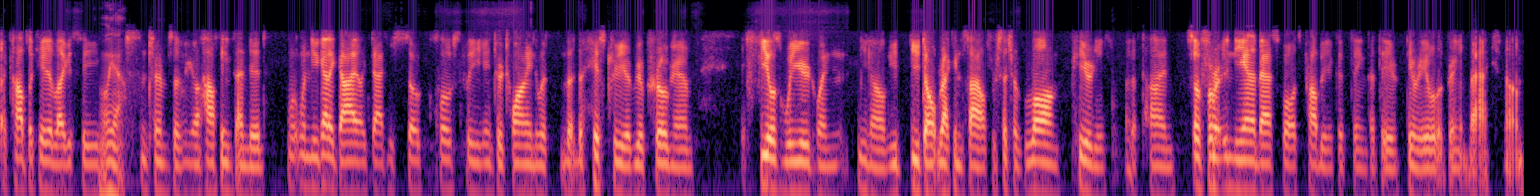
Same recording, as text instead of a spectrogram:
a complicated legacy. Oh yeah, just in terms of you know how things ended. When you got a guy like that who's so closely intertwined with the, the history of your program, it feels weird when you know you you don't reconcile for such a long period of time. So for Indiana basketball, it's probably a good thing that they they were able to bring it back. Um,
